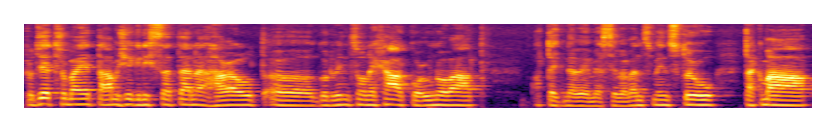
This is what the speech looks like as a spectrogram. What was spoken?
protože třeba je tam, že když se ten Harold uh, Godwinson nechá korunovat, a teď nevím, jestli ve Westminsteru, tak má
